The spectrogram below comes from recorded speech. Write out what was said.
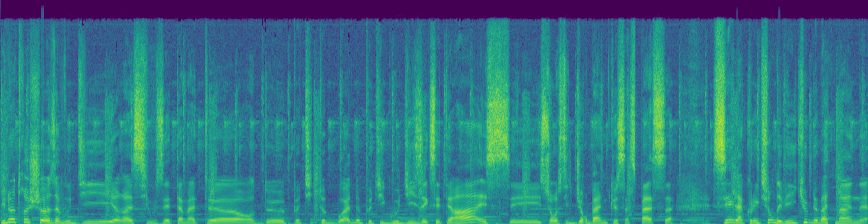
Une autre chose à vous dire, si vous êtes amateur de petites boîtes, de petits goodies, etc., et c'est sur le site d'Urban que ça se passe, c'est la collection des véhicules de Batman.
